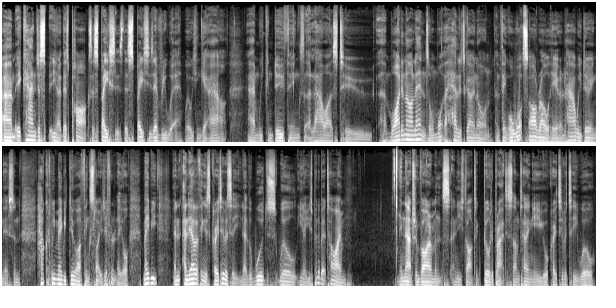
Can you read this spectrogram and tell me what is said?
Um, it can just, you know, there's parks, there's spaces, there's spaces everywhere where we can get out and we can do things that allow us to um, widen our lens on what the hell is going on and think, well, what's our role here and how are we doing this and how could we maybe do our things slightly differently or maybe, and, and the other thing is creativity. You know, the woods will, you know, you spend a bit of time in natural environments and you start to build a practice, I'm telling you, your creativity will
